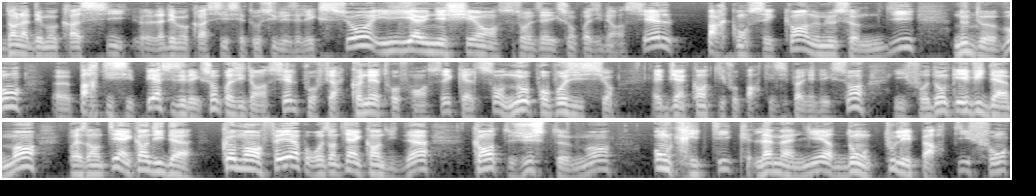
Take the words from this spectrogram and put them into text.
dans la démocratie, euh, la démocratie, c'est aussi les élections. Il y a une échéance sur les élections présidentielles. Par conséquent, nous nous sommes dit, nous devons euh, participer à ces élections présidentielles pour faire connaître aux Français quelles sont nos propositions. Eh bien, quand il faut participer à une élection, il faut donc évidemment présenter un candidat. Comment faire pour présenter un candidat quand, justement, on critique la manière dont tous les partis font,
